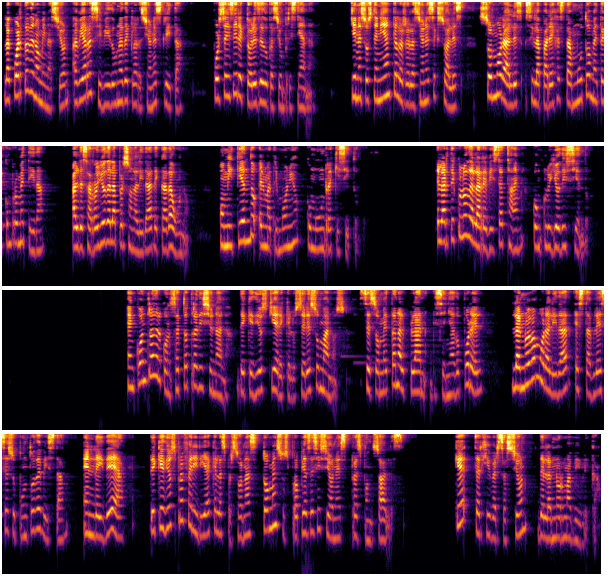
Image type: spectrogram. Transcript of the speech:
La cuarta denominación había recibido una declaración escrita por seis directores de educación cristiana, quienes sostenían que las relaciones sexuales son morales si la pareja está mutuamente comprometida al desarrollo de la personalidad de cada uno, omitiendo el matrimonio como un requisito. El artículo de la revista Time concluyó diciendo En contra del concepto tradicional de que Dios quiere que los seres humanos se sometan al plan diseñado por Él, la nueva moralidad establece su punto de vista en la idea de que Dios preferiría que las personas tomen sus propias decisiones responsables. ¿Qué tergiversación de la norma bíblica?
